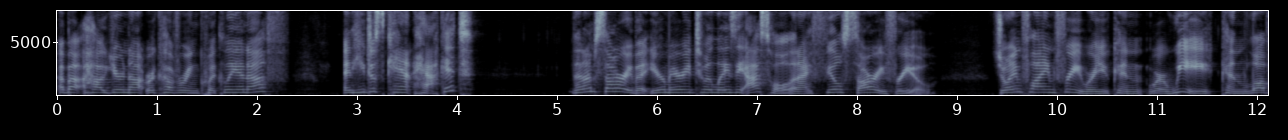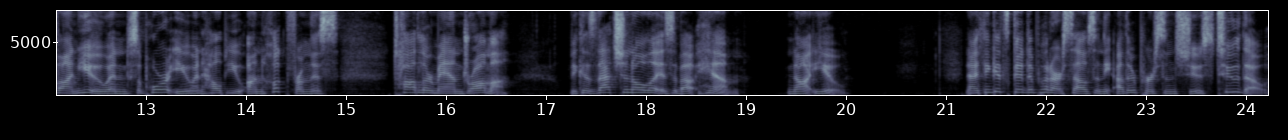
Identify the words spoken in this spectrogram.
about how you're not recovering quickly enough and he just can't hack it, then I'm sorry, but you're married to a lazy asshole and I feel sorry for you. Join Flying Free where you can where we can love on you and support you and help you unhook from this toddler man drama because that Shinola is about him, not you. Now, I think it's good to put ourselves in the other person's shoes too, though.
